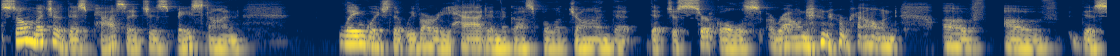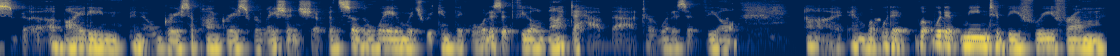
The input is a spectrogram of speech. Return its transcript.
so much of this passage is based on language that we've already had in the Gospel of John that that just circles around and around of of this abiding, you know, grace upon grace relationship. And so the way in which we can think, well, what does it feel not to have that, or what does it feel, uh, and what would it what would it mean to be free from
